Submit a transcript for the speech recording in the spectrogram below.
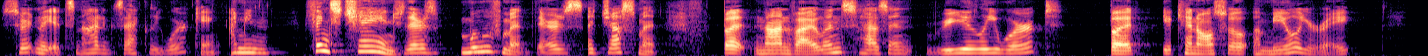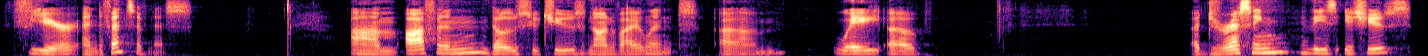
certainly it's not exactly working. I mean, things change, there's movement, there's adjustment. But nonviolence hasn't really worked, but it can also ameliorate fear and defensiveness. Um, often, those who choose nonviolent um, way of addressing these issues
